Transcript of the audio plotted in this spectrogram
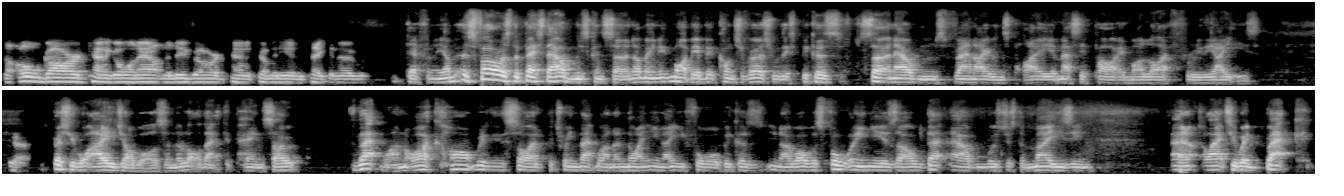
the old guard kind of going out and the new guard kind of coming in and taking over. Definitely. Um, as far as the best album is concerned, I mean, it might be a bit controversial this because certain albums Van Halen's play a massive part in my life through the 80s. Yeah. Especially what age I was, and a lot of that depends. So that one, I can't really decide between that one and 1984 because you know I was 14 years old. That album was just amazing, and I actually went back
